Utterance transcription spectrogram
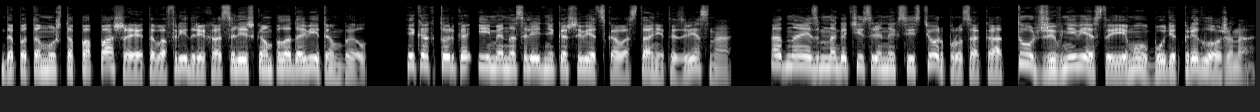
Да потому что папаша этого Фридриха слишком плодовитым был, и как только имя наследника шведского станет известно, одна из многочисленных сестер Прусака тут же в невесты ему будет предложена.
